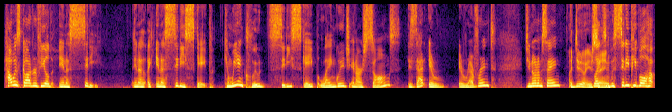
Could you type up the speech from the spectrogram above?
how is God revealed in a city? In a like in a cityscape. Can we include cityscape language in our songs? Is that ir- irreverent? Do you know what I'm saying? I do know what you're like saying. with city people, have,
